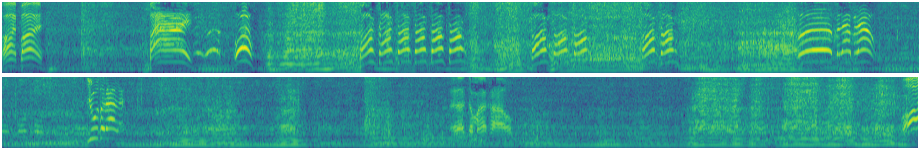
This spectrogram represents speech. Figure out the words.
ไปไปไปโอ้สองสองสองสองสองสองสองสองสองสองสองเออไปแล้วไปแล้วอยู่ตรงนั้นแหละไปแล้วเจะมาขาวอ้า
